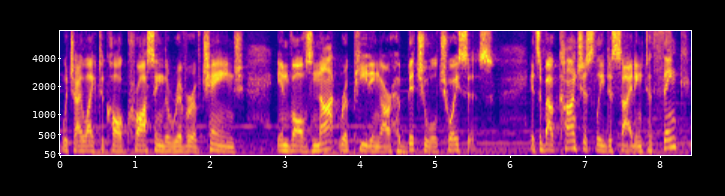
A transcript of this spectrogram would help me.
which I like to call crossing the river of change, involves not repeating our habitual choices. It's about consciously deciding to think,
